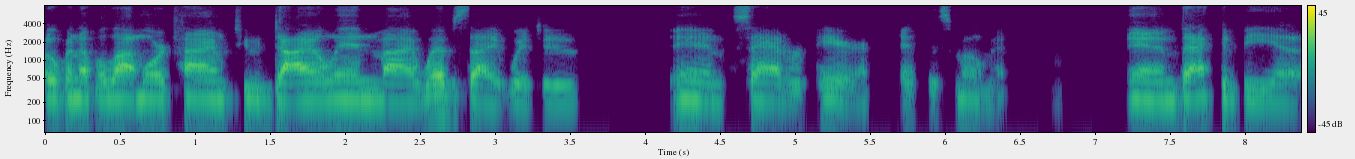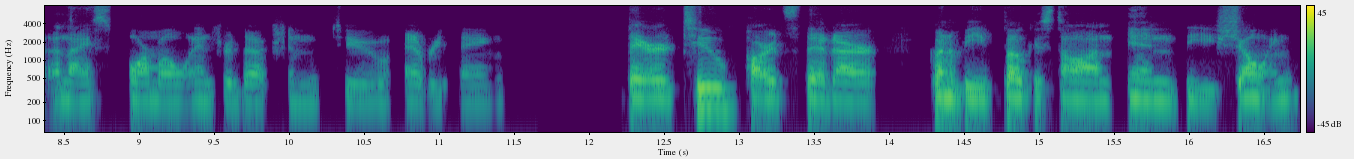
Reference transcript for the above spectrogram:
open up a lot more time to dial in my website, which is in sad repair at this moment. And that could be a, a nice formal introduction to everything there are two parts that are going to be focused on in the showing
